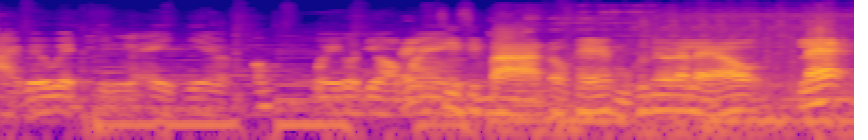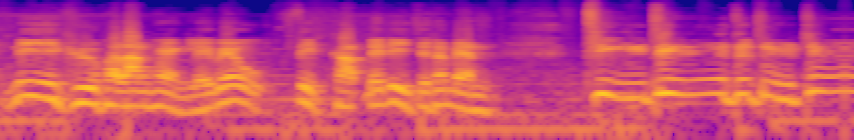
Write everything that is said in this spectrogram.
ขายเวลเวททิ้งแล้วไอ้เหี้ยแบบโอ้โวยกดยอมเอ้ไม่ยสี่สิบบาท โอเค ผมขึ้นเวลได้แล้ว และนี่คือพลังแห่งเลเวลสิบครับเลดี้เจนเทแมนถือถือถือถือถือ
